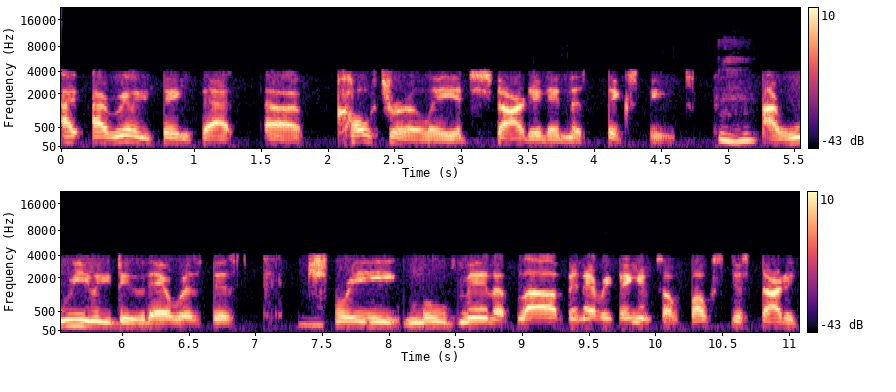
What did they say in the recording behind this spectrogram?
I, I really think that uh, culturally it started in the 60s. Mm-hmm. I really do. There was this free movement of love and everything. And so folks just started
